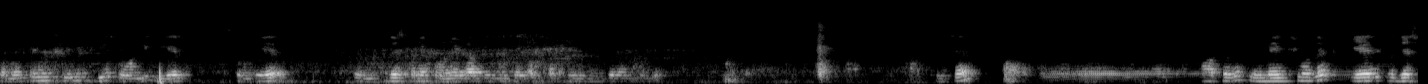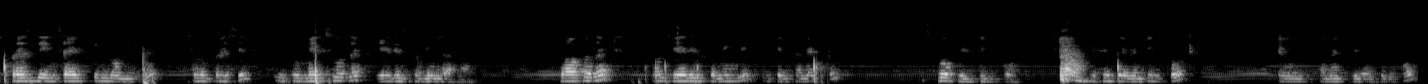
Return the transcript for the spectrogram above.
The maintenance unit gives only air. So air, so just connect one end of the leakage tester to the maintenance unit. Switch on. After that, you make sure that air, you just press the inside pin only there. So press it, if you make sure that air is coming or not. So after that, once air is coming means you can connect to scope venting port. this is the venting port. You connect the venting port.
